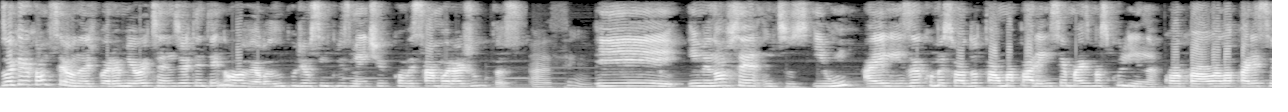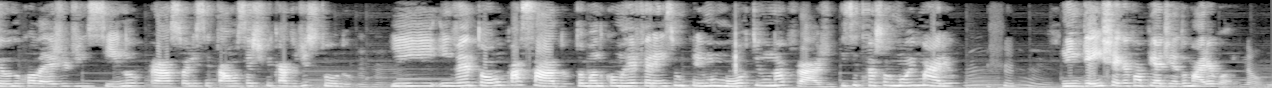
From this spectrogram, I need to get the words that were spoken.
Só que o que aconteceu, né? Tipo, era 1889. Elas não podiam simplesmente começar a morar juntas. Ah, sim. E em 1901, a Elisa começou a adotar uma aparência mais masculina, com a qual ela apareceu no colégio de ensino para solicitar um certificado de estudo. Uhum. E inventou um passado, tomando como referência um primo morto e um naufrágio. E se transformou em Mário. Hum. Ninguém chega com a piadinha do Mário agora. Não.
